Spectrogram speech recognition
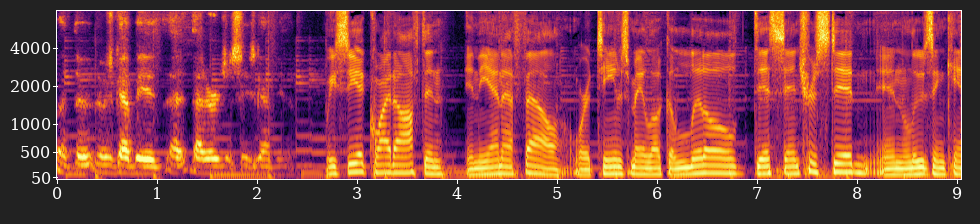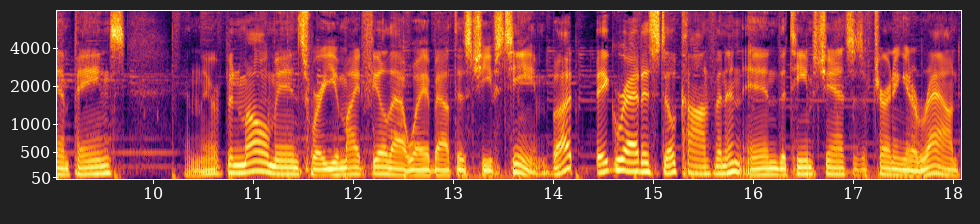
but there, has got to be that, that urgency's got to be there. We see it quite often in the NFL where teams may look a little disinterested in losing campaigns. And there have been moments where you might feel that way about this Chiefs team. But Big Red is still confident in the team's chances of turning it around,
